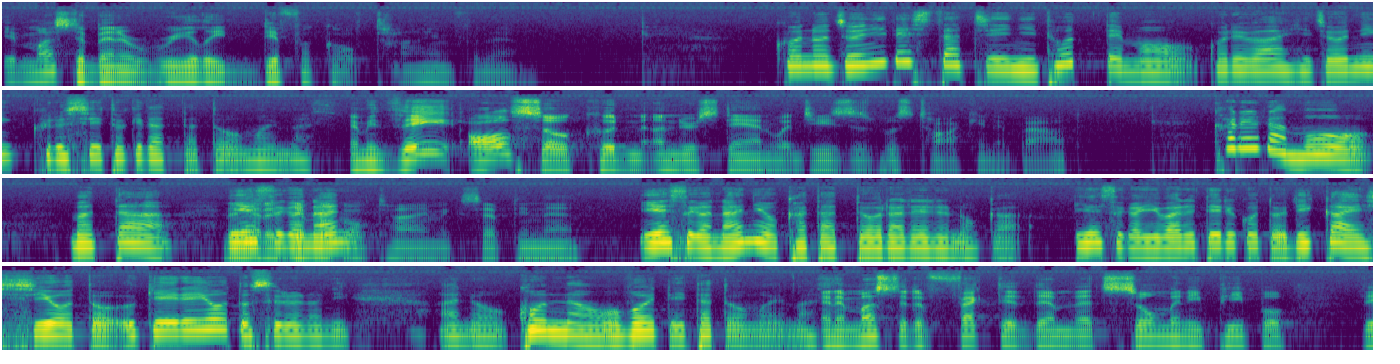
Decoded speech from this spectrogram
it must have been a really difficult time for them. この十二弟子たちにとっても、これは非常に苦しい時だったと思います。I mean, they also couldn't understand 彼らもまた、イエスが何イエスが何を語っておられるのか、イエスが言われていることを理解しようと、受け入れようとするのに、困難を覚えていたと思います。そ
